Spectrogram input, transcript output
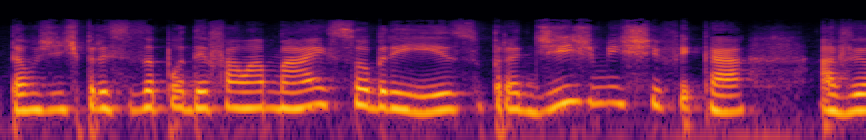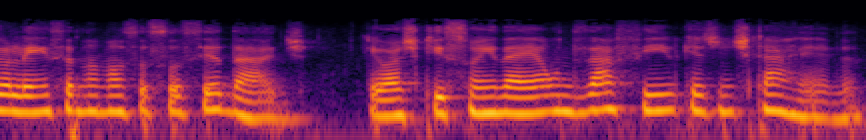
Então a gente precisa poder falar mais sobre isso para desmistificar a violência na nossa sociedade. Eu acho que isso ainda é um desafio que a gente carrega.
